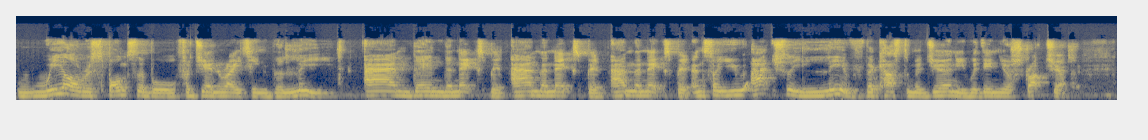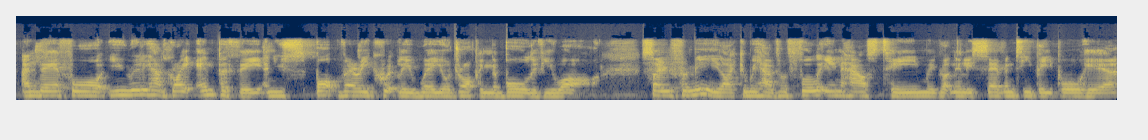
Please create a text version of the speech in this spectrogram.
we are responsible for generating the lead and then the next bit and the next bit and the next bit. And so you actually live the customer journey within your structure. And therefore you really have great empathy and you spot very quickly where you're dropping the ball if you are so for me, like we have a full in-house team. We've got nearly 70 people here.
